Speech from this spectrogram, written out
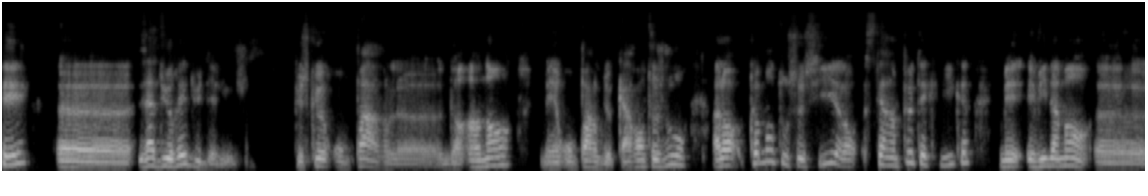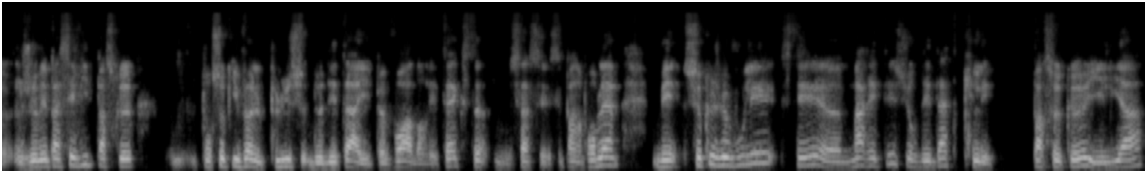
c'est euh, la durée du déluge. Puisqu'on parle euh, d'un an, mais on parle de 40 jours. Alors, comment tout ceci Alors, c'est un peu technique, mais évidemment, euh, je vais passer vite parce que pour ceux qui veulent plus de détails, ils peuvent voir dans les textes, ça, c'est n'est pas un problème. Mais ce que je voulais, c'est m'arrêter sur des dates clés parce qu'il y a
